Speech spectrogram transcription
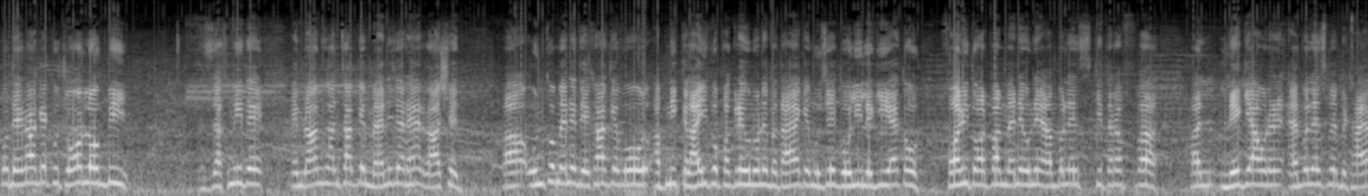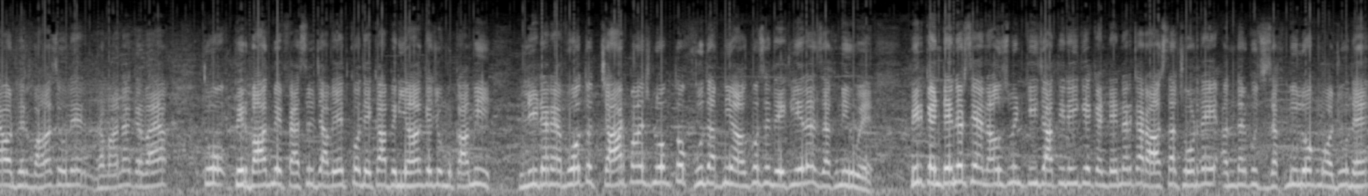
तो देखा कि कुछ और लोग भी ज़ख्मी थे। इमरान खान साहब के मैनेजर हैं राशिद। आ, उनको मैंने देखा कि वो अपनी कलाई को पकड़े उन्होंने बताया कि मुझे गोली लगी है तो फौरी तौर पर मैंने उन्हें एंबुलेंस की तरफ़ आ, ले गया और एंबुलेंस में बिठाया और फिर वहाँ से उन्हें रवाना करवाया। तो फिर बाद में फैसल जावेद को देखा फिर यहाँ के जो मुकामी लीडर हैं वो तो चार पाँच लोग तो खुद अपनी आँखों से देख लिए ना जख्मी हुए। फिर कंटेनर से अनाउंसमेंट की जाती रही कि कंटेनर का रास्ता छोड़ दें अंदर कुछ जख्मी लोग मौजूद हैं।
